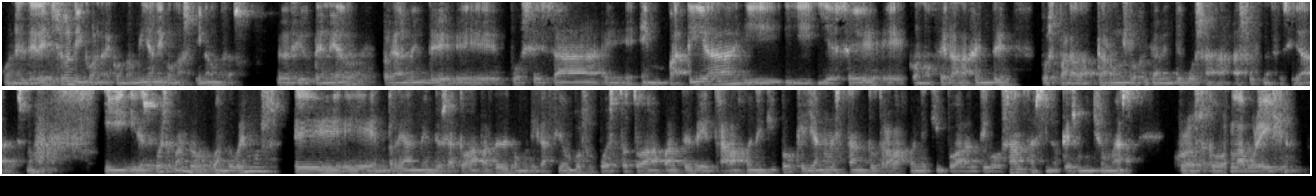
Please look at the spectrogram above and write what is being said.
con el derecho, ni con la economía, ni con las finanzas. Es decir, tener realmente eh, pues esa eh, empatía y, ese eh, conocer a la gente pues para adaptarnos lógicamente pues a, sus necesidades. Y, después cuando, cuando vemos realmente, o sea, toda la parte de comunicación, por supuesto, toda la parte de trabajo en equipo, que ya no es tanto trabajo en equipo a la antigua usanza, sino que es mucho más cross collaboration.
